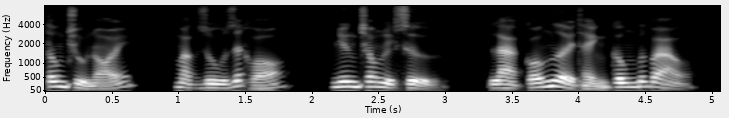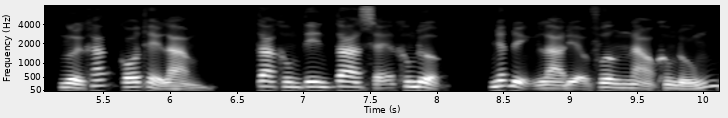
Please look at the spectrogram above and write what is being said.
Tông chủ nói, mặc dù rất khó, nhưng trong lịch sử, là có người thành công bước vào, người khác có thể làm, ta không tin ta sẽ không được, nhất định là địa phương nào không đúng,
